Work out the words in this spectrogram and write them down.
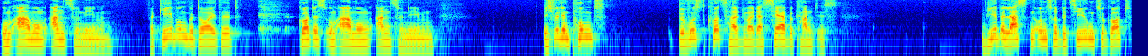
Umarmung anzunehmen. Vergebung bedeutet, Gottes Umarmung anzunehmen. Ich will den Punkt bewusst kurz halten, weil der sehr bekannt ist. Wir belasten unsere Beziehung zu Gott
